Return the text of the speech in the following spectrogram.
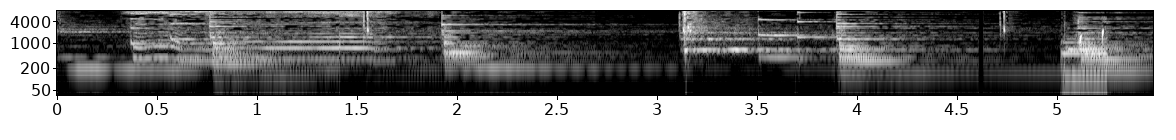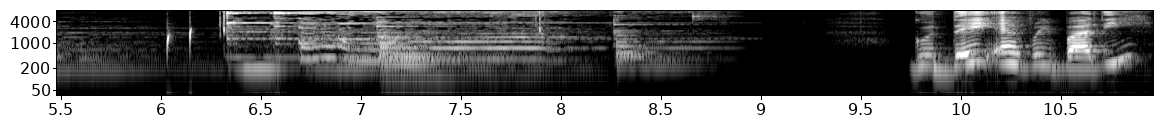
Good day everybody!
